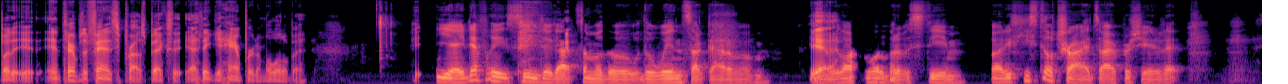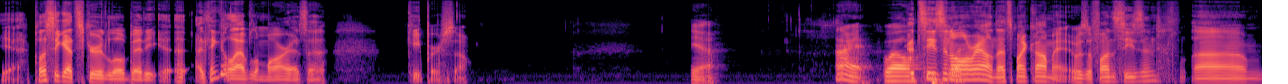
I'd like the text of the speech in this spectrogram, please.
But it, in terms of fantasy prospects, it, I think it hampered him a little bit. Yeah, he definitely seemed to got some of the the wind sucked out of him. Yeah, he lost a little bit of his steam, but he, he still tried, so I appreciated it. Yeah. Plus, he got screwed a little bit. He, uh, I think he'll have Lamar as a keeper. So. Yeah. All right. Well, good season all around. That's my comment. It was a fun season. Um,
